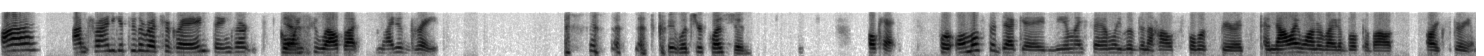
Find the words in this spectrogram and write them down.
Uh, I'm trying to get through the retrograde. Things aren't going Yes. too well, but night is great. That's great. What's your question? Okay. For almost a decade, me and my family lived in a house full of spirits, and now I want to write a book about our experience.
